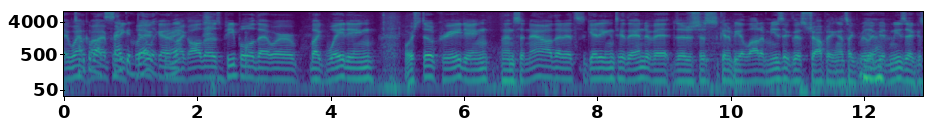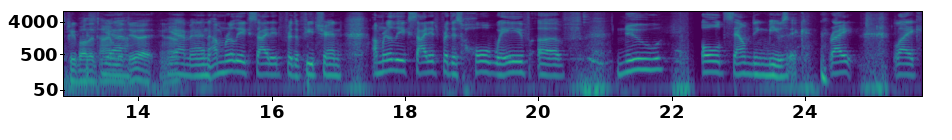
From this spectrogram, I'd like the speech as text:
it went by pretty quick, and right? like all those people that were like waiting were still creating, and so now that it's getting to the end of it, there's just gonna be a lot of music that's dropping. It's like really Yeah. good music, because people have the time Yeah. to do it. You know? Yeah, man. I'm really excited for the future and I'm really excited for this whole wave of new old sounding music, right? like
